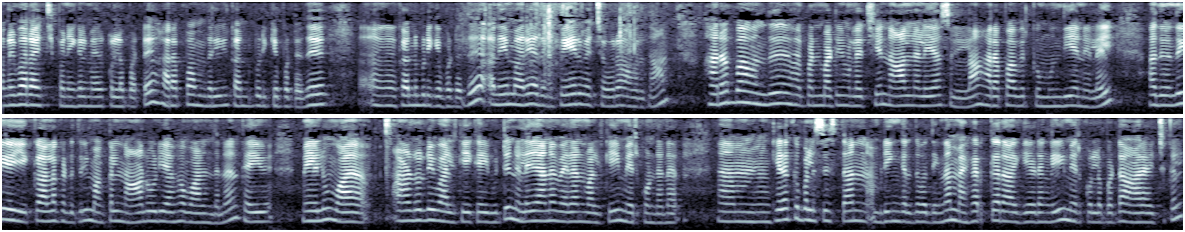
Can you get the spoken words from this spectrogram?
அகழ்வாராய்ச்சி பணிகள் மேற்கொள்ளப்பட்டு ஹரப்பா முதலில் கண்டுபிடிக்கப்பட்டது கண்டுபிடிக்கப்பட்டது. அதே மாதிரி அதுக்கு பேர் வச்சவரும் அவர் தான் ஹரப்பா வந்து பண்பாட்டின் வளர்ச்சியை நாலு நிலையாக சொல்லலாம். ஹரப்பாவிற்கு முந்தைய நிலை. அது வந்து இக்காலகட்டத்தில் மக்கள் நாடோடியாக வாழ்ந்தனர். கை மேலும் வா நாடோடி வாழ்க்கையை கைவிட்டு நிலையான வேளாண் வாழ்க்கையை மேற்கொண்டனர். கிழக்கு பலுசிஸ்தான் அப்படிங்கிறது பார்த்தீங்கன்னா மெஹர்கர் ஆகிய இடங்களில் மேற்கொள்ளப்பட்ட ஆராய்ச்சிகள்.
